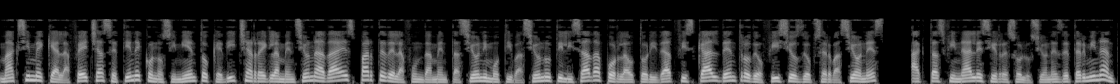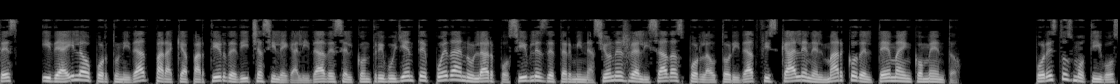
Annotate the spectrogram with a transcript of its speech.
Máxime que a la fecha se tiene conocimiento que dicha regla mencionada es parte de la fundamentación y motivación utilizada por la autoridad fiscal dentro de oficios de observaciones, actas finales y resoluciones determinantes, y de ahí la oportunidad para que a partir de dichas ilegalidades el contribuyente pueda anular posibles determinaciones realizadas por la autoridad fiscal en el marco del tema en comento. Por estos motivos,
